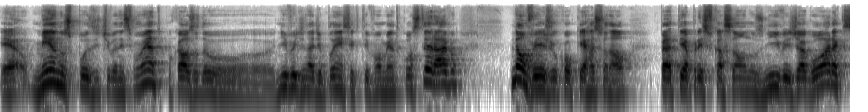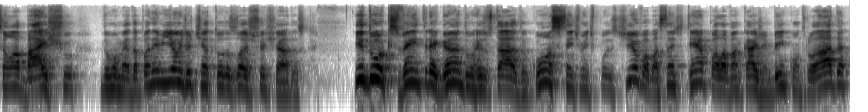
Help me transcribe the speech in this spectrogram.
é menos positiva nesse momento, por causa do nível de inadimplência que teve um aumento considerável, não vejo qualquer racional para ter a precificação nos níveis de agora, que são abaixo do momento da pandemia, onde eu tinha todas as lojas fechadas. E Dux vem entregando um resultado consistentemente positivo há bastante tempo, alavancagem bem controlada.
